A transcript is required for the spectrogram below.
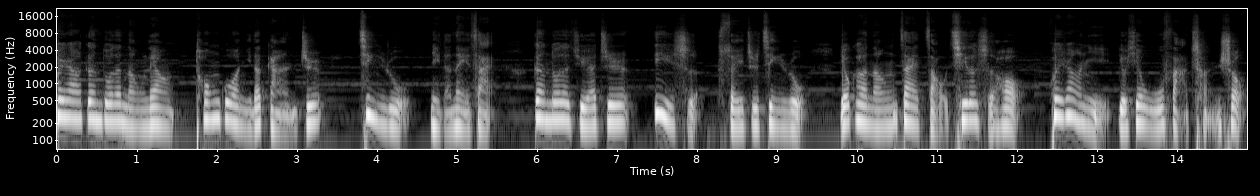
会让更多的能量通过你的感知进入你的内在，更多的觉知意识随之进入。有可能在早期的时候会让你有些无法承受。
